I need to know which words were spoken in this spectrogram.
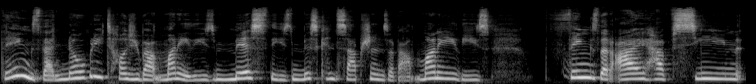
things that nobody tells you about money, these myths, these misconceptions about money, these things that I have seen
